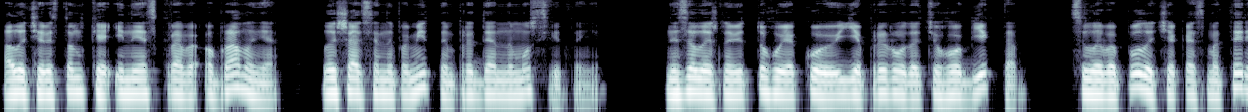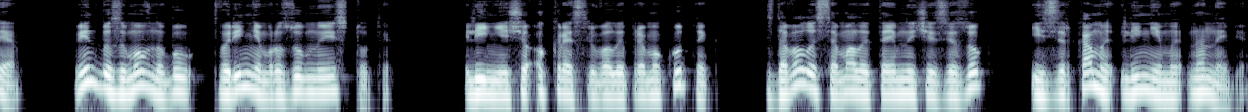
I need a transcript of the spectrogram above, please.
але через тонке і неяскраве обрамлення лишався непомітним при денному освітленні. Незалежно від того, якою є природа цього об'єкта, силове поле чи якась матерія, він безумовно був творінням розумної істоти. Лінії, що окреслювали прямокутник, здавалося, мали таємничий зв'язок із зірками лініями на небі.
